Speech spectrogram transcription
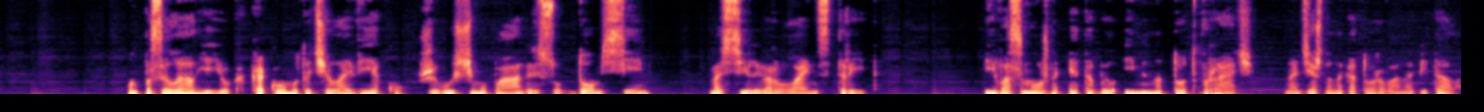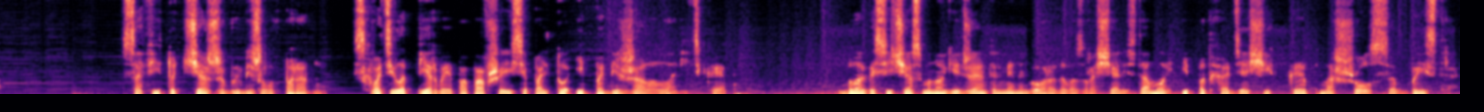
Он посылал ее к какому-то человеку, живущему по адресу дом 7, на Сильверлайн-стрит. И, возможно, это был именно тот врач, надежда на которого она питала. Софи тотчас же выбежала в парадную, схватила первое попавшееся пальто и побежала ловить Кэп. Благо сейчас многие джентльмены города возвращались домой, и подходящий Кэп нашелся быстро.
